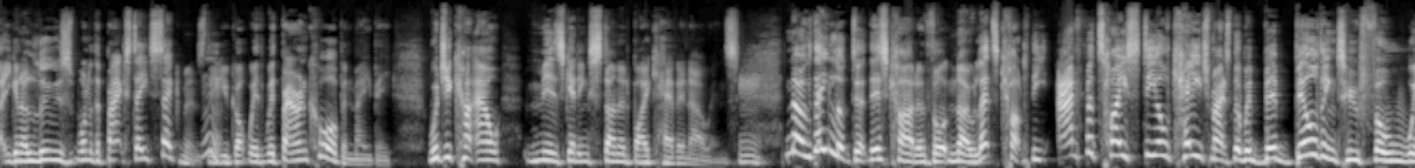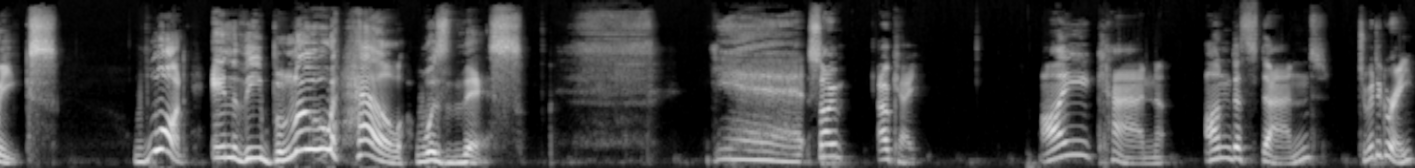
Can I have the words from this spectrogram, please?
are you going to lose one of the backstage segments that Mm. you got with, with Baron Corbin, maybe? Would you cut out Miz getting stunned by Kevin Owens? Mm. No, they looked at this card and thought, no, let's cut the advertised steel cage match that we've been building to for weeks. What in the blue hell was this? Yeah. So, okay. I can understand to a degree.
